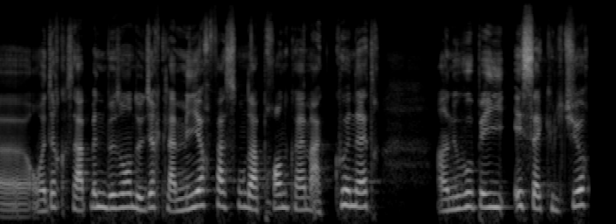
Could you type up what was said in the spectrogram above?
euh, on va dire que ça a à peine besoin de dire que la meilleure façon d'apprendre quand même à connaître un nouveau pays et sa culture,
